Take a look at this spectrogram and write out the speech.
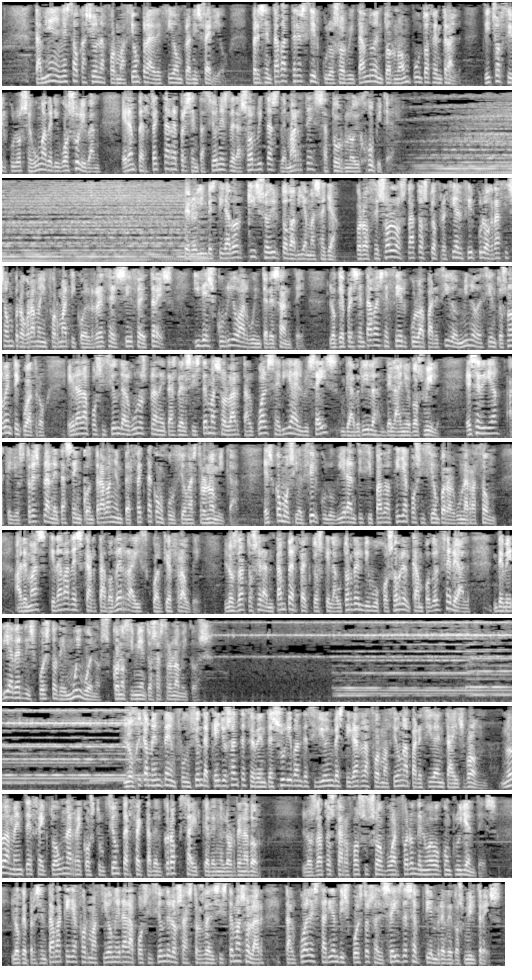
También en esta ocasión la formación predecía un planisferio. Presentaba tres círculos orbitando en torno a un punto central. Dichos círculos, según averiguó Sullivan, eran perfectas representaciones de las órbitas de Marte, Saturno y Júpiter. Pero el investigador quiso ir todavía más allá procesó los datos que ofrecía el círculo gracias a un programa informático, el Red 3 y descubrió algo interesante. Lo que presentaba ese círculo aparecido en 1994 era la posición de algunos planetas del sistema solar tal cual sería el 6 de abril del año 2000. Ese día, aquellos tres planetas se encontraban en perfecta conjunción astronómica. Es como si el círculo hubiera anticipado aquella posición por alguna razón. Además, quedaba descartado de raíz cualquier fraude. Los datos eran tan perfectos que el autor del dibujo sobre el campo del cereal debería haber dispuesto de muy buenos conocimientos astronómicos. Lógicamente, en función de aquellos antecedentes, Sullivan decidió investigar la formación aparecida en Tysbron. Nuevamente efectuó una reconstrucción perfecta del crop circle en el ordenador. Los datos que arrojó su software fueron de nuevo concluyentes. Lo que presentaba aquella formación era la posición de los astros del sistema solar tal cual estarían dispuestos el 6 de septiembre de 2003.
